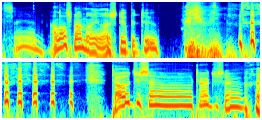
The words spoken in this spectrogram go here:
sad. I lost my money when I was stupid too. told you so. Told you so.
